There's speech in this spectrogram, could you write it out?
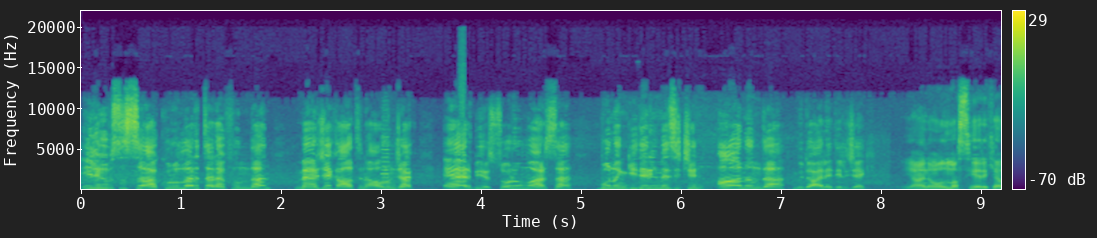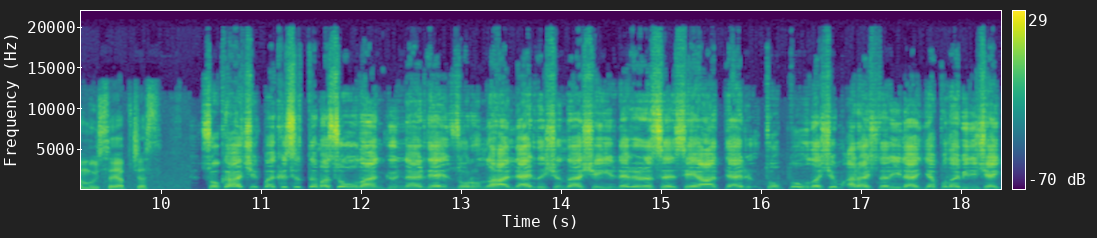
İl Hıfzı Sıha Kurulları tarafından mercek altına alınacak. Eğer bir sorun varsa bunun giderilmesi için anında müdahale edilecek. Yani olması gereken buysa yapacağız. Sokağa çıkma kısıtlaması olan günlerde zorunlu haller dışında şehirler arası seyahatler toplu ulaşım araçlarıyla yapılabilecek.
